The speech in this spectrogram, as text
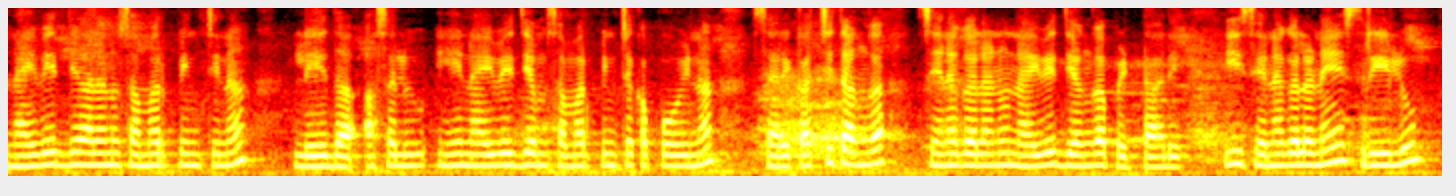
నైవేద్యాలను సమర్పించినా లేదా అసలు ఏ నైవేద్యం సమర్పించకపోయినా సరే ఖచ్చితంగా శనగలను నైవేద్యంగా పెట్టాలి. ఈ శనగలనే స్త్రీలు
